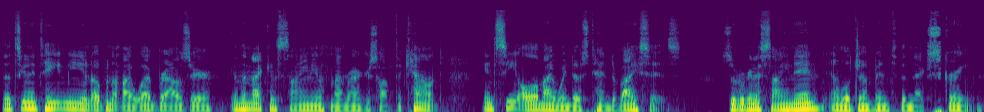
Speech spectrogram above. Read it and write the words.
that's going to take me and open up my web browser, and then I can sign in with my Microsoft account and see all of my Windows 10 devices. So we're going to sign in and we'll jump into the next screen.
